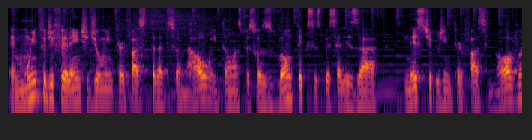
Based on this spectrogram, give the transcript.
é muito diferente de uma interface tradicional, então as pessoas vão ter que se especializar nesse tipo de interface nova.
